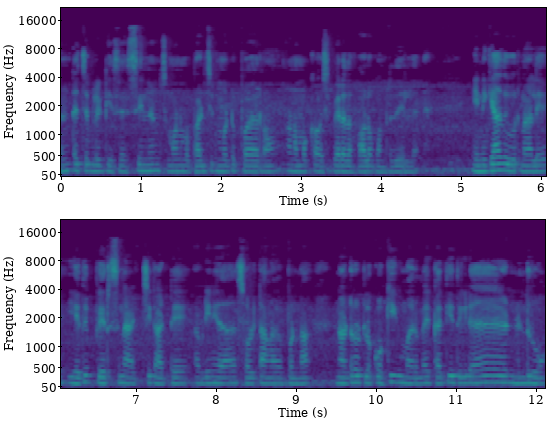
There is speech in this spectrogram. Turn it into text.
அன்டச்சபிலிட்டிஸை சின்னு சும்மா நம்ம படிச்சுட்டு மட்டும் போயிடுறோம். ஆனால் முக்கால்வாசி பேர் அதை ஃபாலோ பண்ணுறதே இல்லை. என்றைக்காவது ஒரு நாள் எது பெருசுன்னு அடிச்சு காட்டு அப்படின்னு ஏதாவது சொல்லிட்டாங்க அப்படின்னா நடு ரோட்டில் கொக்கி குமார் மாதிரி கத்தியை தூக்கிட்டு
